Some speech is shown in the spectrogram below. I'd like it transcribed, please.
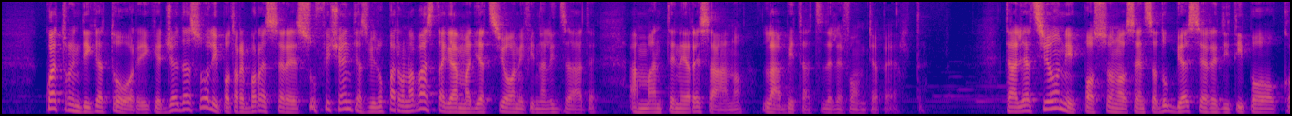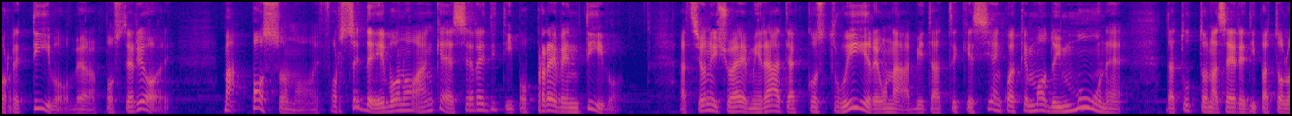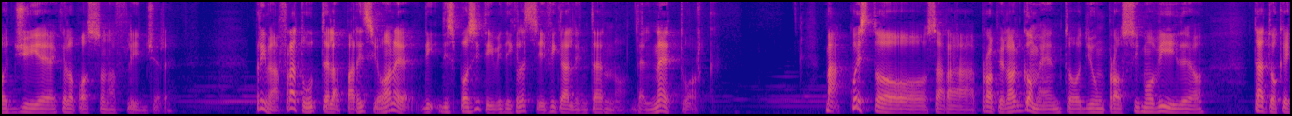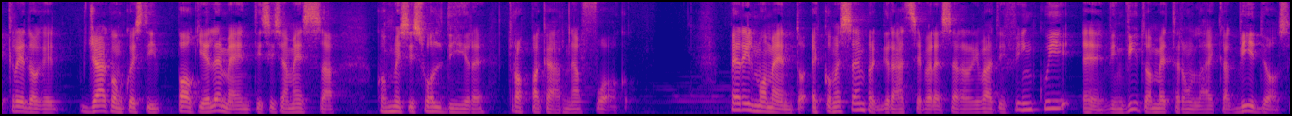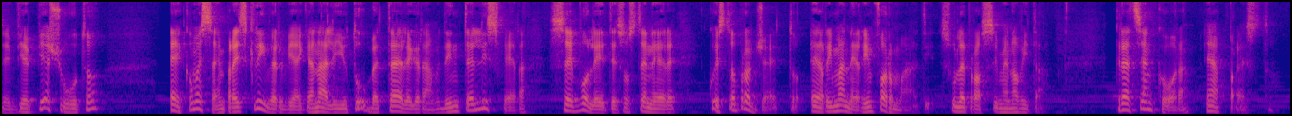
quattro indicatori che già da soli potrebbero essere sufficienti a sviluppare una vasta gamma di azioni finalizzate a mantenere sano l'habitat delle fonti aperte. Tali azioni possono senza dubbio essere di tipo correttivo, ovvero a posteriori, ma possono e forse devono anche essere di tipo preventivo. Azioni cioè mirate a costruire un habitat che sia in qualche modo immune da tutta una serie di patologie che lo possono affliggere. Prima fra tutte l'apparizione di dispositivi di classifica all'interno del network. Ma questo sarà proprio l'argomento di un prossimo video dato che credo che già con questi pochi elementi si sia messa, come si suol dire, troppa carne al fuoco. Per il momento e come sempre grazie per essere arrivati fin qui e vi invito a mettere un like al video se vi è piaciuto e come sempre a iscrivervi ai canali YouTube e Telegram di Intellisfera se volete sostenere questo progetto e rimanere informati sulle prossime novità. Grazie ancora e a presto.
